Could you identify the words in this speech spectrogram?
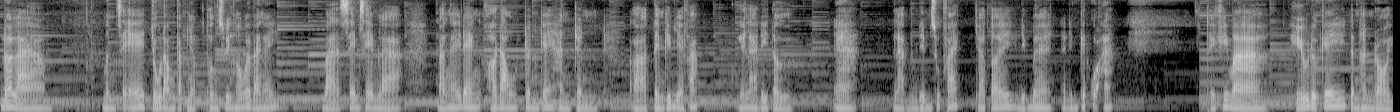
đó là mình sẽ chủ động cập nhật thường xuyên hơn với bạn ấy và xem xem là bạn ấy đang ở đâu trên cái hành trình uh, tìm kiếm giải pháp. Nghĩa là đi từ a là điểm xuất phát cho tới điểm b là điểm kết quả thì khi mà hiểu được cái tình hình rồi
